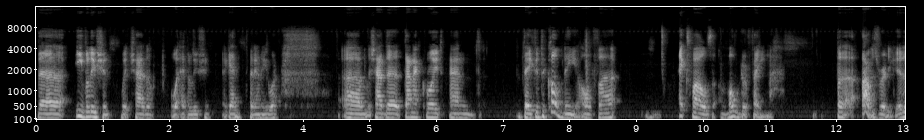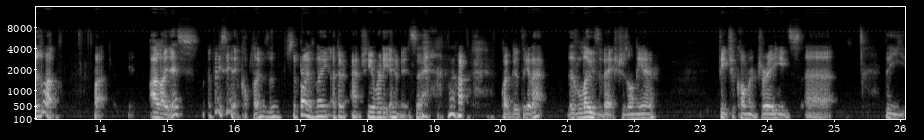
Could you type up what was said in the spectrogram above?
the evolution, which had a, or evolution again, depending on who you were, um, which had uh, Dan Aykroyd and David Duchovny of uh, X Files Mulder fame. But that was really good as well. But I like this. I've only seen it a couple times, and surprisingly, I don't actually already own it, so quite good to get that. There's loads of extras on here, feature commentaries, uh, the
